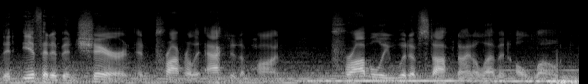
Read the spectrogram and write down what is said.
that if it had been shared and properly acted upon, probably would have stopped 9 11 alone.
